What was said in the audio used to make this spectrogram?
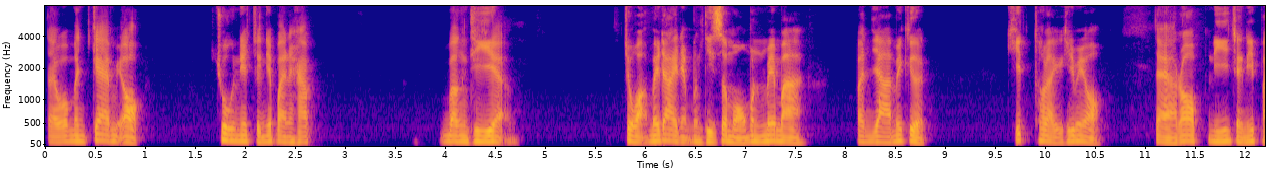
แต่ว่ามันแก้ไม่ออกช่วงนี้จึงนี้ไปนะครับ บางทีอะจังหวะไม่ได้เนี่ยบางทีสมองมันไม่มาปัญญาไม่เกิด คิดเท่าไหร่ก็คิดไม่ออก แต่รอบนี้จากนี้ไป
